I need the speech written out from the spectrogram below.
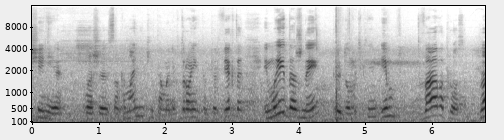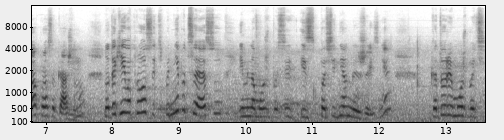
Помещении ваши сокомандники, там электроник, там перфекта, и мы должны придумать к ним им два вопроса. Два вопроса каждому. Но такие вопросы, типа, не по ЦСу, именно, может быть, из повседневной жизни, которые, может быть,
